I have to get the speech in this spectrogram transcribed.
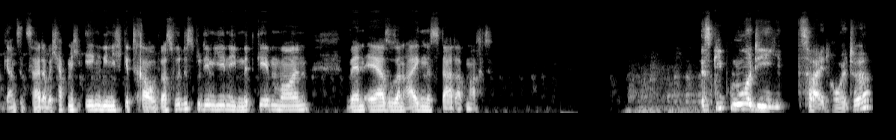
die ganze Zeit, aber ich habe mich irgendwie nicht getraut. Was würdest du demjenigen mitgeben wollen, wenn er so sein eigenes Startup macht? Es gibt nur die Zeit heute.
